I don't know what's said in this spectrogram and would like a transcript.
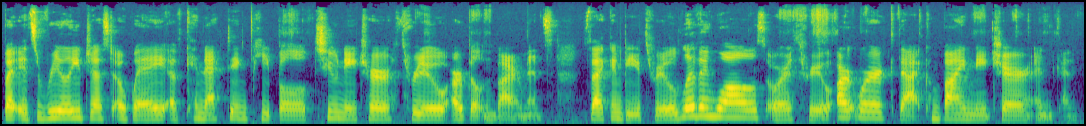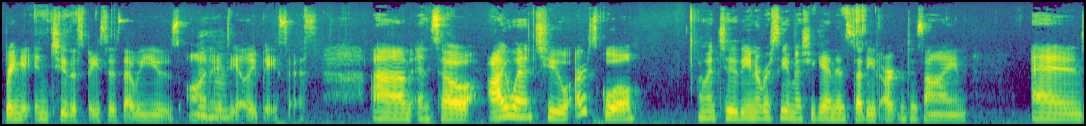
but it's really just a way of connecting people to nature through our built environments. So that can be through living walls or through artwork that combine nature and kind of bring it into the spaces that we use on a daily basis. Um, and so I went to art school. I went to the University of Michigan and studied art and design and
